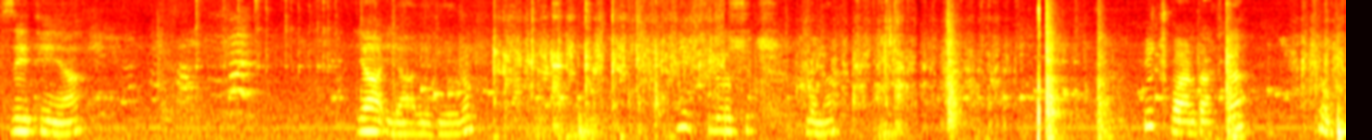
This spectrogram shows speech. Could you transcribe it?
zeytinyağı, yağ ilave ediyorum. Bir kilo süt buna. 3 bardak da un.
